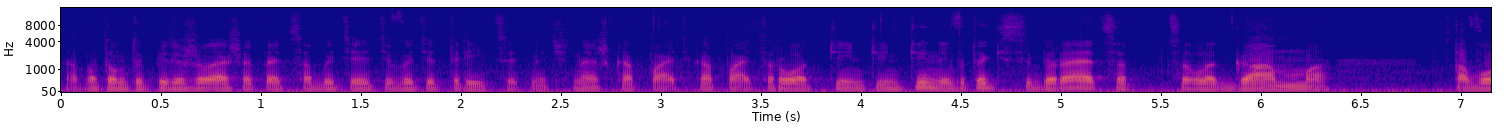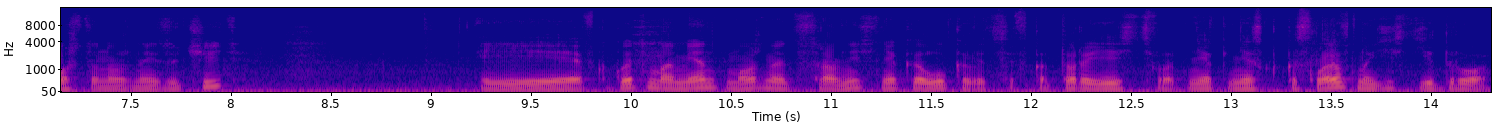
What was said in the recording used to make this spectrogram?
А потом ты переживаешь опять события эти в эти 30, начинаешь копать, копать, рот, тин-тин-тин, и в итоге собирается целая гамма того, что нужно изучить, и в какой-то момент можно это сравнить с некой луковицей, в которой есть вот несколько слоев, но есть ядро.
